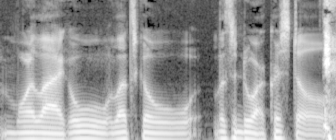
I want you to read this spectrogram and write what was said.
More like ooh, let's go listen to our crystals.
